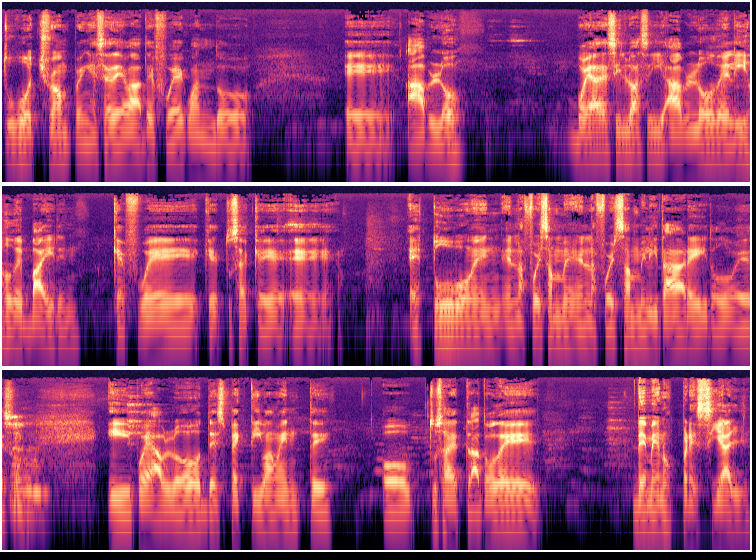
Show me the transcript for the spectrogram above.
tuvo Trump en ese debate fue cuando eh, habló, voy a decirlo así, habló del hijo de Biden, que fue, que tú sabes que eh, estuvo en, las fuerzas, en las fuerzas militares y todo eso. Y pues habló despectivamente, o tú sabes, trató de, de menospreciar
